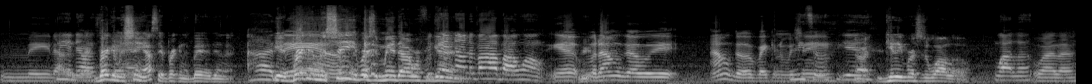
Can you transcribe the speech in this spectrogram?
Million Million dollar dollars. Breaking the. Machine. I said Breaking the Bad, didn't I? Ah, yeah, Breaking the. Machine versus Million Dollaz Worth of Game. Depending on the vibe I want. Yeah, but I'm gonna go with I'm gonna go with breaking the Machine. Me machine. too. Yeah. right, Gillie versus Wallo. Wallo. Voila.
